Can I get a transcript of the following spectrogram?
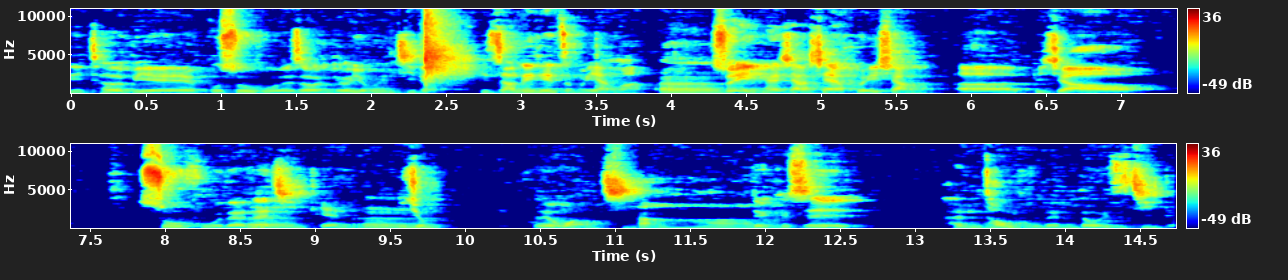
你特别不舒服的时候，你就永远记得，你知道那天怎么样吗？嗯所以你看，像现在回想，呃，比较舒服的那几天，嗯嗯你就会忘记。哦，对，可是很痛苦的，你都一直记得。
